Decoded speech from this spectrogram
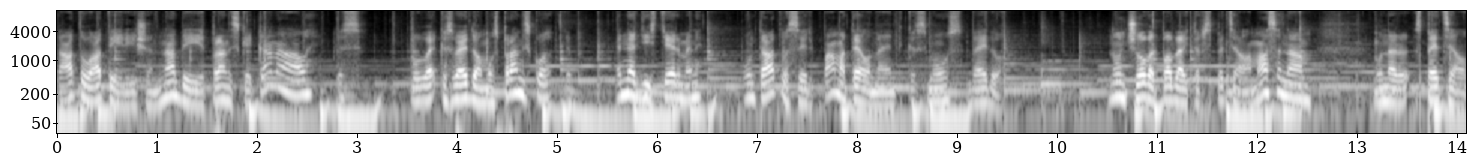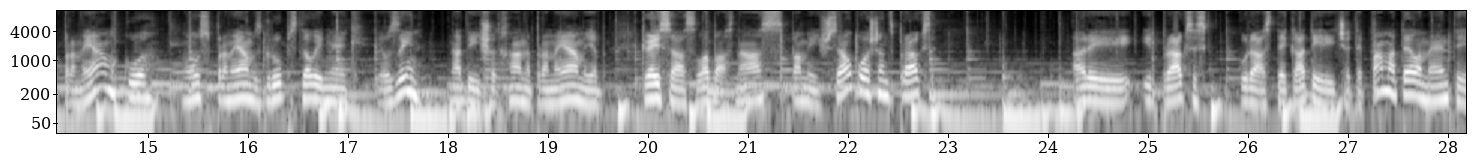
tātu attīrīšana. Nadija ir praniskie kanāli, kas, kas veido mūsu pranisko enerģijas ķermeni, un tātvas ir pamatelementi, kas mūs veido. Nu, šo var paveikt ar speciālām asanām un ar speciālu pranajāmu, ko mūsu pranajāmas grupas dalībnieki jau zina. Nadija Šothana pranajāma, jeb kreisās labās nāsas pamīšu selpošanas praksa, Arī ir prakses, kurās tiek attīrīti šie pamatelementi,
